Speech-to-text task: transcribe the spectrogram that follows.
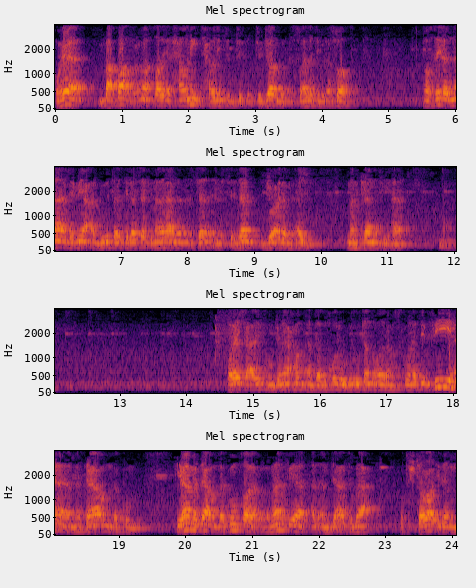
وهي بعض العلماء قال الحوانيت حوانيت التجار التي بالأسواق. وقيل أنها جميع البيوت التي لا ساكن لها لأن الاستئذان جعل من أجل من كان فيها. نعم. فليس عليكم جناح أن تدخلوا بيوتا غير مسكونة. فيها متاع لكم. فيها متاع لكم قال العلماء. فيها الأمتاع تباع وتشترى. إذا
